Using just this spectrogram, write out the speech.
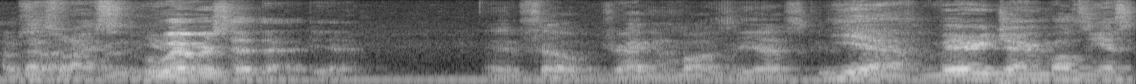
I'm That's sorry. what I said, yeah. Whoever said that, yeah. It felt Dragon Ball Z esque. Yeah, very Dragon Ball Z. Yes,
